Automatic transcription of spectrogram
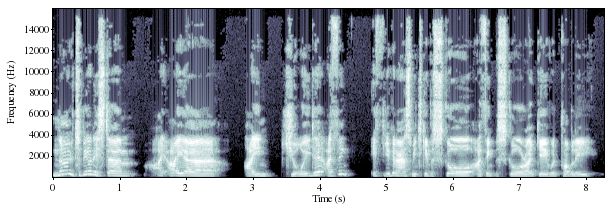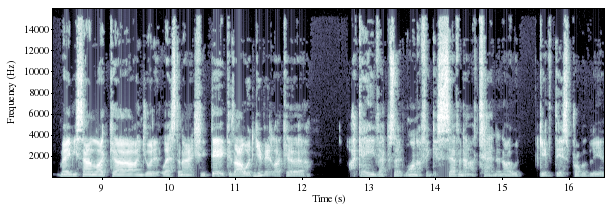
No, to be honest, um, I I, uh, I enjoyed it. I think if you're going to ask me to give a score, I think the score I give would probably maybe sound like uh, I enjoyed it less than I actually did because I would give it like a. I gave episode one, I think, a seven out of ten, and I would give this probably a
